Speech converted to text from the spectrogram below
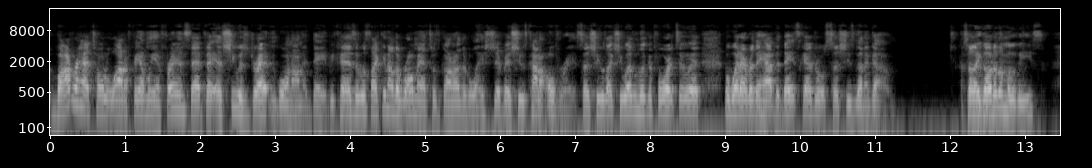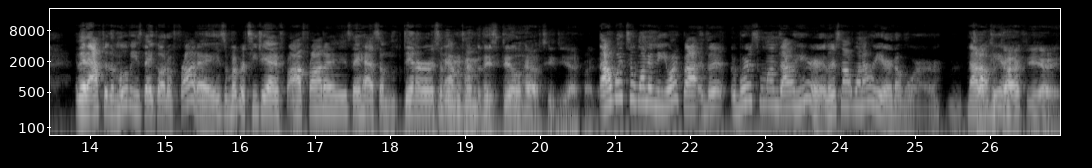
Barbara had told a lot of family and friends that they, she was dreading going on a date because it was like, you know, the romance was gone on the relationship and she was kind of over it. So she was like, she wasn't looking forward to it, but whatever, they have the date scheduled, so she's going to go. So they go hmm. to the movies. And then after the movies, they go to Fridays. Remember TGI Fri- Fridays? They had some dinner, some remember, they still have TGI Friday. I went to one in New York, but there, where's the ones out here? There's not one out here no more. Not Talk out to here. Guy Fieri.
